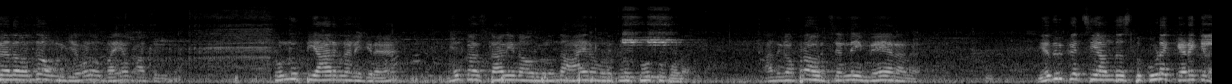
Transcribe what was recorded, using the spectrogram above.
மேலே வந்து அவங்களுக்கு எவ்வளோ பயம் பார்த்துக்கிட்டேன் தொண்ணூற்றி ஆறுன்னு நினைக்கிறேன். மு க ஸ்டாலின் அவர்கள் வந்து ஆயிரம் வழக்கில் தோற்று போனார். அதுக்கப்புறம் அவர் சென்னை மேயர் ஆனார் எதிர்க்கட்சி அந்தஸ்து கூட கிடைக்கல.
